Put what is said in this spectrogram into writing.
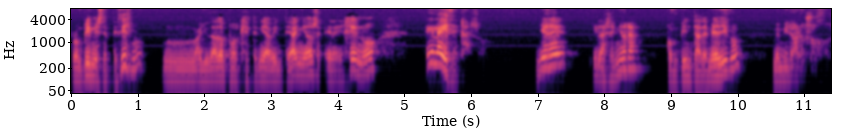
Rompí mi escepticismo, mm, ayudado porque tenía 20 años, era ingenuo, y le hice caso. Llegué y la señora, con pinta de médico, me miró a los ojos.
